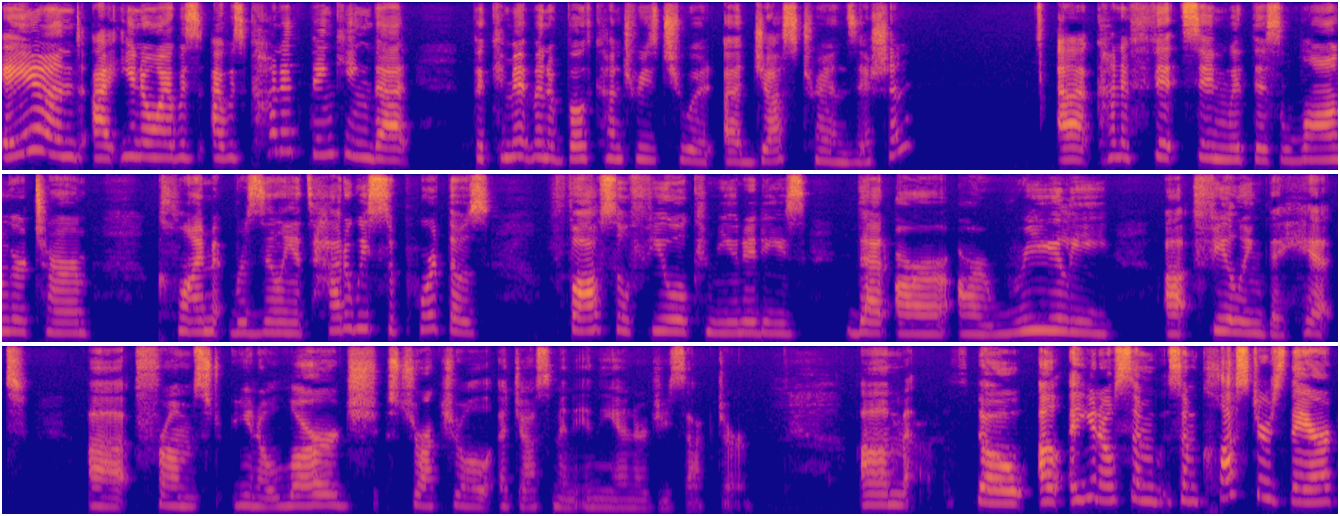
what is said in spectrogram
and I, you know, I was I was kind of thinking that the commitment of both countries to a, a just transition uh, kind of fits in with this longer term climate resilience. How do we support those fossil fuel communities that are, are really uh, feeling the hit uh, from you know large structural adjustment in the energy sector? Um, so uh, you know some some clusters there,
